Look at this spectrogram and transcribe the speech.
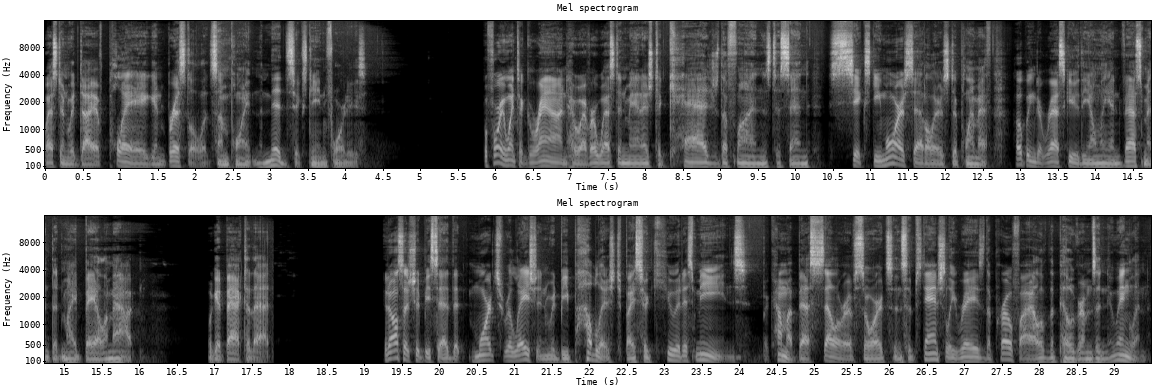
Weston would die of plague in Bristol at some point in the mid 1640s. Before he went to ground, however, Weston managed to cadge the funds to send 60 more settlers to Plymouth, hoping to rescue the only investment that might bail him out. We'll get back to that. It also should be said that Mourt's Relation would be published by circuitous means, become a bestseller of sorts, and substantially raise the profile of the Pilgrims in New England.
